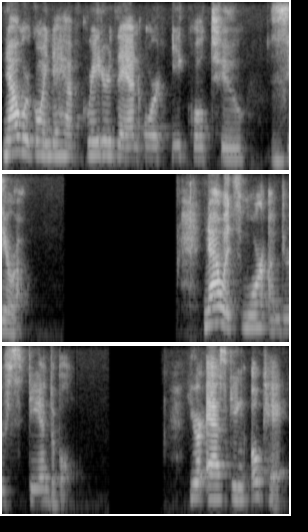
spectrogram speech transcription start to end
Now we're going to have greater than or equal to 0. Now it's more understandable. You're asking, okay,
